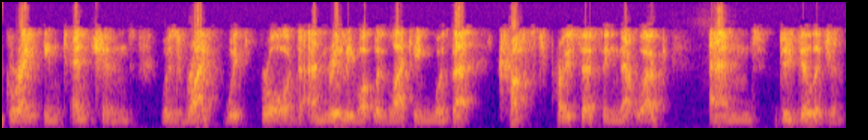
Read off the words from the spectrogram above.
great intentions was rife with fraud. And really what was lacking was that trust processing network and due diligence.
